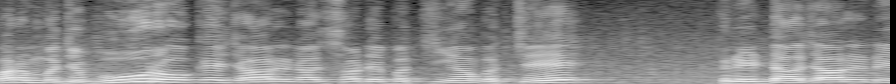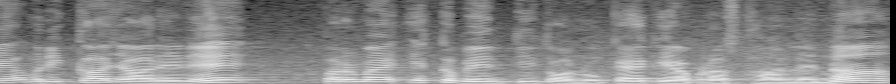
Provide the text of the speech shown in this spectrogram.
ਪਰ ਮਜਬੂਰ ਹੋ ਕੇ ਜਾ ਰਹੇ ਨੇ ਅੱਜ ਸਾਡੇ ਬੱਚੀਆਂ, ਬੱਚੇ, ਕੈਨੇਡਾ ਜਾ ਰਹੇ ਨੇ, ਅਮਰੀਕਾ ਜਾ ਰਹੇ ਨੇ, ਪਰ ਮੈਂ ਇੱਕ ਬੇਨਤੀ ਤੁਹਾਨੂੰ ਕਹਿ ਕੇ ਆਪਣਾ ਸਥਾਨ ਲੈਣਾ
